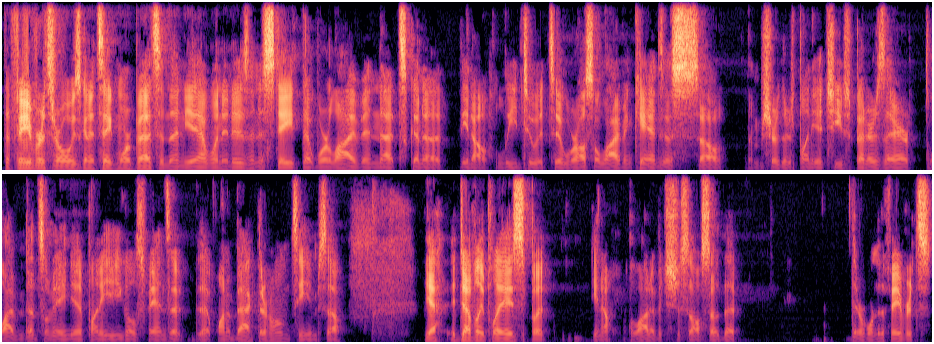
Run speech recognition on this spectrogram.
the favorites are always going to take more bets, and then yeah, when it is in a state that we're live in, that's going to you know lead to it too. We're also live in Kansas, so I'm sure there's plenty of Chiefs betters there, live in Pennsylvania, plenty of Eagles fans that, that want to back their home team. So, yeah, it definitely plays, but you know, a lot of it's just also that they're one of the favorites.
